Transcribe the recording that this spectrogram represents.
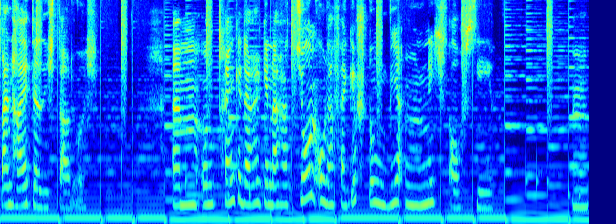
dann heilt er sich dadurch. Ähm, und Tränke der Regeneration oder Vergiftung wirken nicht auf sie. Hm.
